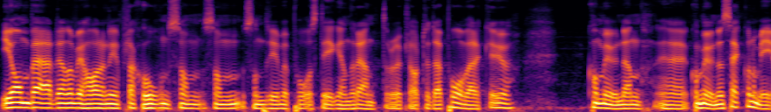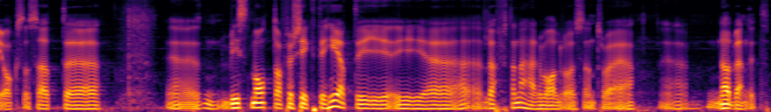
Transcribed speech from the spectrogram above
i omvärlden och vi har en inflation som, som, som driver på stigande räntor. Och det är klart, det där påverkar ju kommunen, eh, kommunens ekonomi också. Så att eh, visst mått av försiktighet i, i löftena här i valrörelsen tror jag är nödvändigt.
